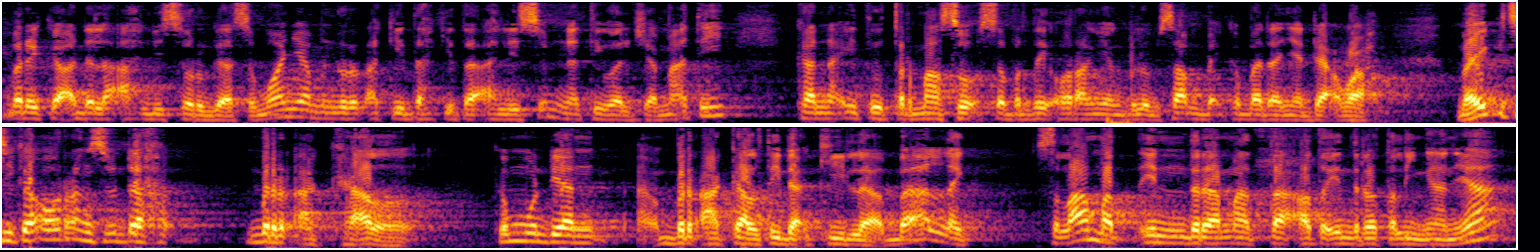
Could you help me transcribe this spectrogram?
mereka adalah ahli surga semuanya menurut akidah kita ahli sunnati wal jamaati. Karena itu termasuk seperti orang yang belum sampai kepadanya dakwah. Baik jika orang sudah berakal kemudian berakal tidak gila balik selamat indera mata atau indera telinganya,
